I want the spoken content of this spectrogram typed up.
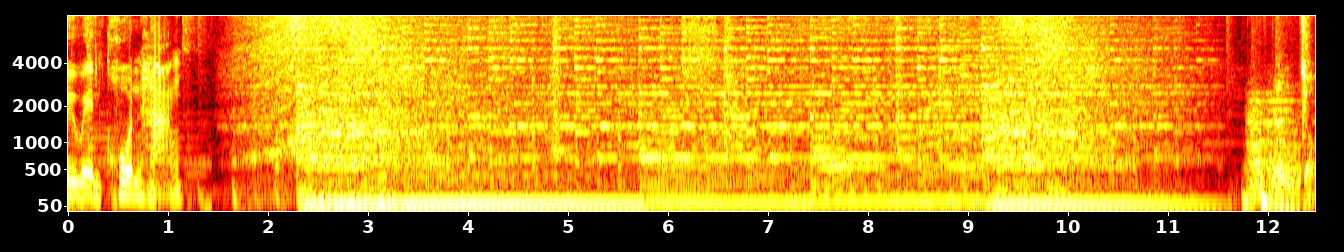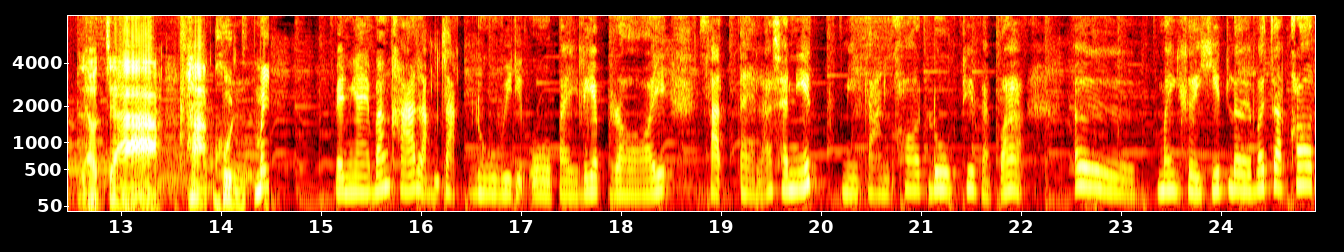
ริเวณโคนหาง จบแล้วจ้า หากคุณไม่เป็นไงบ้างคะหลังจากดูวิดีโอไปเรียบร้อย สัตว์แต่ละชนิดมีการคลอดลูกที่แบบว่า เออ ไม่เคยคิดเลยว่าจะคลอด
